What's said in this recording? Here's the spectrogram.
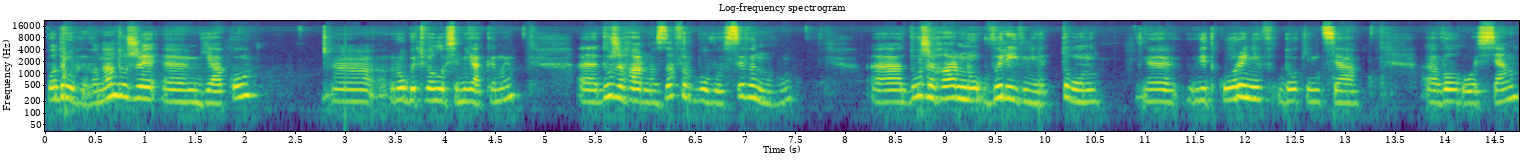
По-друге, вона дуже е, м'яко е, робить волосся м'якими, е, дуже гарно зафарбовує сивину, дуже гарно вирівнює тон від коренів до кінця волосся,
